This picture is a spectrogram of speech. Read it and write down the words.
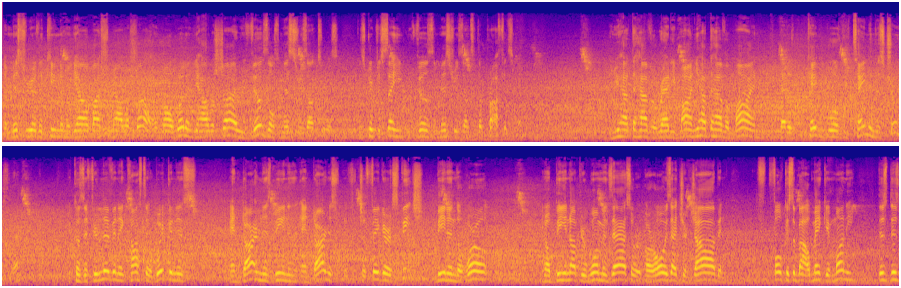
the mystery of the kingdom of Yahweh by Shemah And Lord willing, Yahweh Shai reveals those mysteries unto us. The scriptures say he reveals the mysteries unto the prophets, man. You have to have a ready mind. You have to have a mind that is capable of retaining this truth, man. Because if you're living in constant wickedness and darkness, being in and darkness, to figure of speech, being in the world, you know, being up your woman's ass or, or always at your job and focus about making money, this this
